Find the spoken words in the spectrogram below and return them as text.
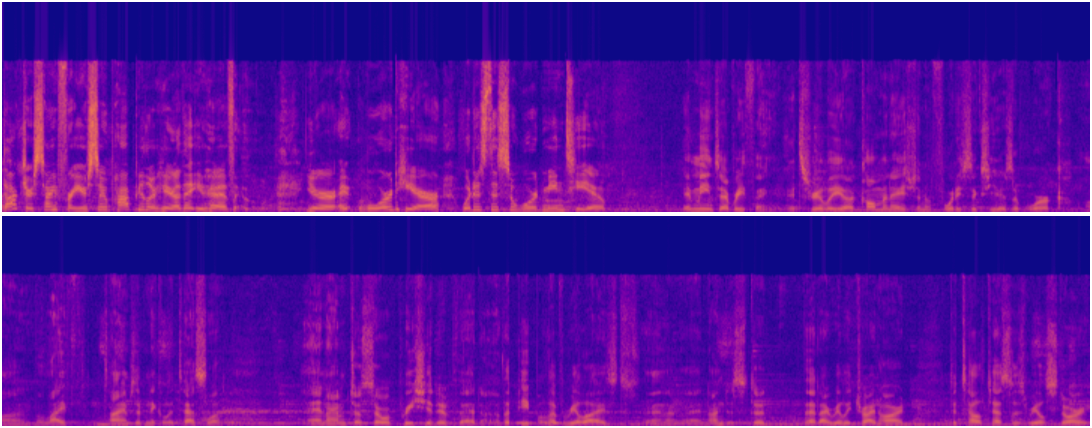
Dr. Seifer, you're so popular here that you have your award here. What does this award mean to you? It means everything. It's really a culmination of 46 years of work on the life and times of Nikola Tesla. And I'm just so appreciative that other people have realized and, uh, and understood that I really tried hard to tell Tesla's real story.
